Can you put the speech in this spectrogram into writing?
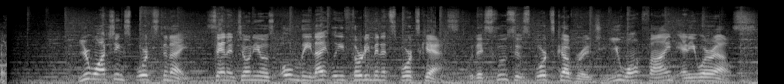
you. You're watching Sports2Nite, San Antonio's only nightly 30 minute sportscast with exclusive sports coverage you won't find anywhere else.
